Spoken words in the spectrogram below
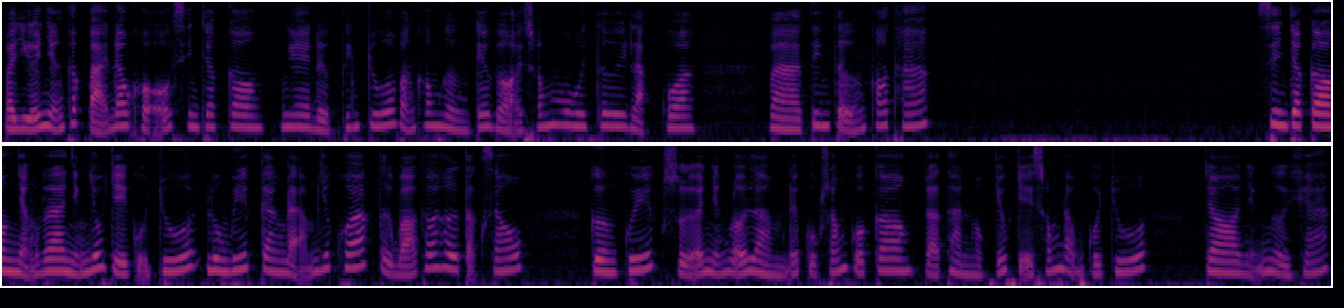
Và giữa những thất bại đau khổ, xin cho con nghe được tiếng Chúa vẫn không ngừng kêu gọi sống vui tươi lạc quan và tin tưởng phó thác. Xin cho con nhận ra những dấu chỉ của Chúa, luôn biết can đảm dứt khoát từ bỏ thói hư tật xấu, cương quyết sửa những lỗi lầm để cuộc sống của con trở thành một dấu chỉ sống động của Chúa cho những người khác.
